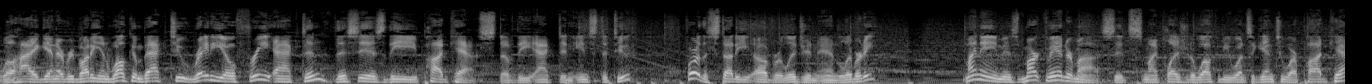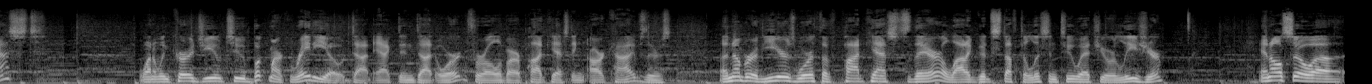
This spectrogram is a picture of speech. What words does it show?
Well, hi again, everybody, and welcome back to Radio Free Acton. This is the podcast of the Acton Institute for the study of religion and liberty. My name is Marc Vander Maas. It's my pleasure to welcome you once again to our podcast. I want to encourage you to bookmark radio.acton.org for all of our podcasting archives. There's a number of years worth of podcasts there, a lot of good stuff to listen to at your leisure. And also uh,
